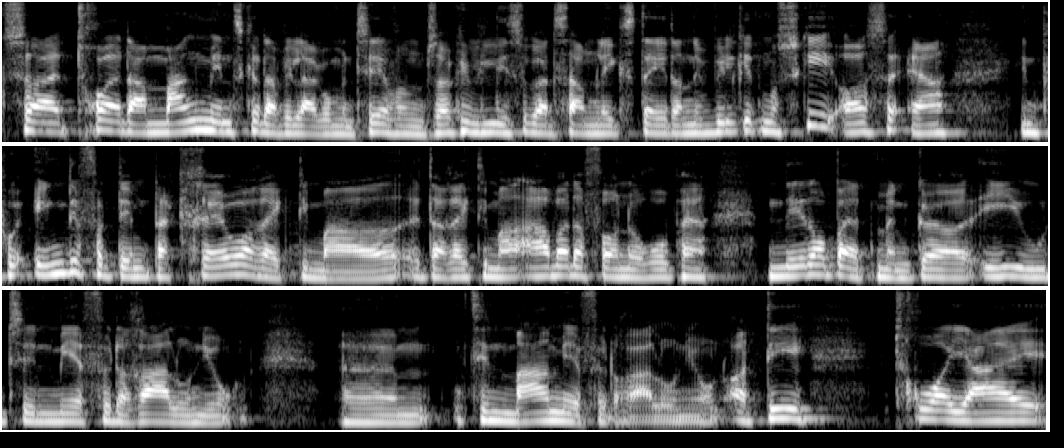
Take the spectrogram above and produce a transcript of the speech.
så tror jeg, der er mange mennesker, der vil argumentere for dem, så kan vi lige så godt sammenlægge staterne, hvilket måske også er en pointe for dem, der kræver rigtig meget, øh, der rigtig meget arbejder for en Europa, netop at man gør EU til en mere federal union øh, til en meget mere federal union. Og det tror jeg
